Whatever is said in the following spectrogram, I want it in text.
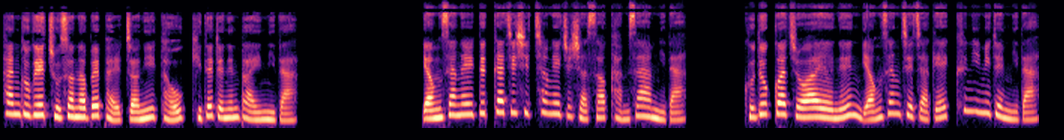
한국의 조선업의 발전이 더욱 기대되는 바입니다. 영상을 끝까지 시청해주셔서 감사합니다. 구독과 좋아요는 영상 제작에 큰 힘이 됩니다.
